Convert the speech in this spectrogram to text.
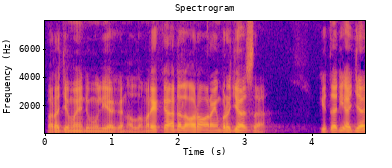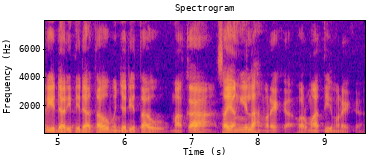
Para jemaah yang dimuliakan Allah. Mereka adalah orang-orang yang berjasa. Kita diajari dari tidak tahu menjadi tahu. Maka sayangilah mereka, hormati mereka.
